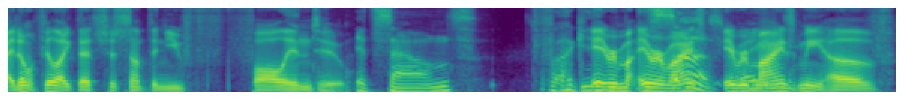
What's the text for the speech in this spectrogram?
I don't feel like that's just something you f- fall into. It sounds fucking. It remi- it reminds sus, it right? reminds me of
